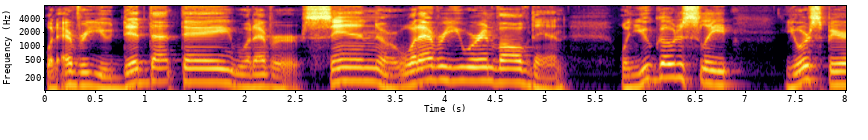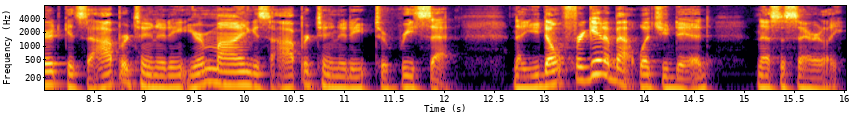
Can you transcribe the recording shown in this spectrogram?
whatever you did that day, whatever sin or whatever you were involved in, when you go to sleep, your spirit gets the opportunity, your mind gets the opportunity to reset. Now, you don't forget about what you did necessarily,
